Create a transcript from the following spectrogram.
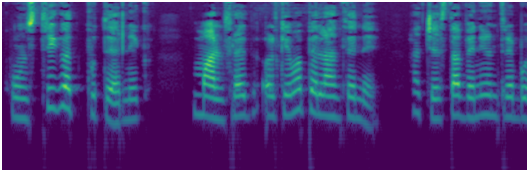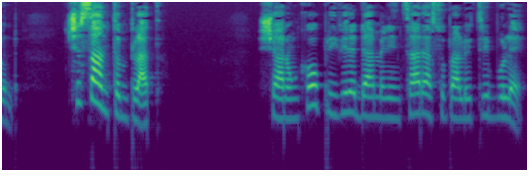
Cu un strigăt puternic, Manfred îl chemă pe Lanthene. Acesta veni întrebând, Ce s-a întâmplat?" și aruncă o privire de amenințare asupra lui Tribule.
